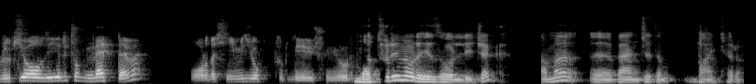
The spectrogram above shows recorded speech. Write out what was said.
Rookie of the Year'ı çok net değil mi? Orada şeyimiz yoktur diye düşünüyorum. Maturin orayı zorlayacak ama e, bence de Bankero.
